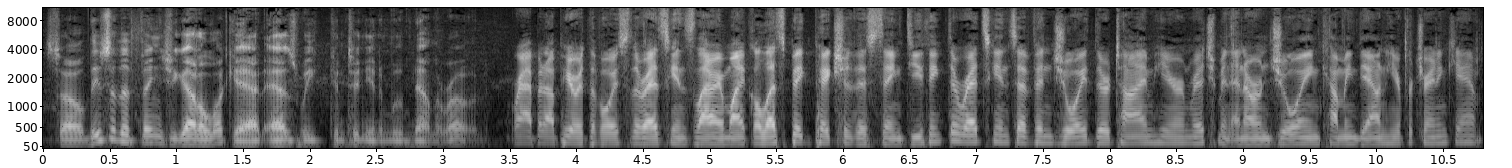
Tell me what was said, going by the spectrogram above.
So these are the things you got to look at as we continue to move down the road. Wrapping up here with the voice of the Redskins, Larry Michael. Let's big picture this thing. Do you think the Redskins have enjoyed their time here in Richmond and are enjoying coming down here for training camp?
